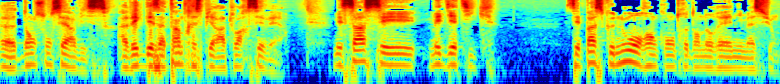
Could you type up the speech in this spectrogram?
euh, dans son service, avec des atteintes respiratoires sévères. Mais ça, c'est médiatique. Ce n'est pas ce que nous, on rencontre dans nos réanimations.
